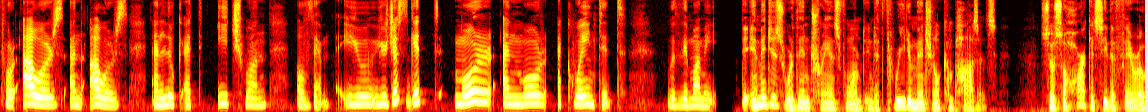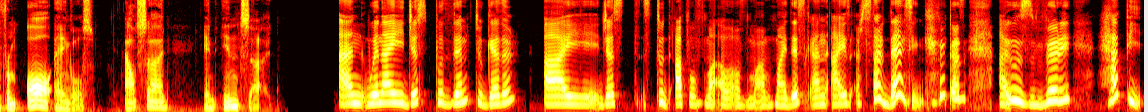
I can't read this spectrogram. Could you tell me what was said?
for hours and hours and look at each one of them. You, you just get more and more acquainted with the mummy. The images were then transformed into three dimensional composites, so Sahar could see the pharaoh from all angles, outside and inside. And when I just put them together, I just stood up of my, of my desk and I started dancing because I was very happy.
